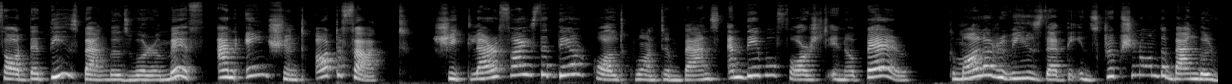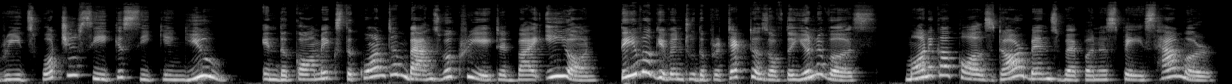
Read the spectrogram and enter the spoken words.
thought that these bangles were a myth, an ancient artifact. She clarifies that they are called quantum bands and they were forged in a pair. Kamala reveals that the inscription on the bangle reads, What you seek is seeking you. In the comics, the quantum bands were created by Eon. They were given to the protectors of the universe. Monica calls Dar-Benn's weapon a space hammer.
